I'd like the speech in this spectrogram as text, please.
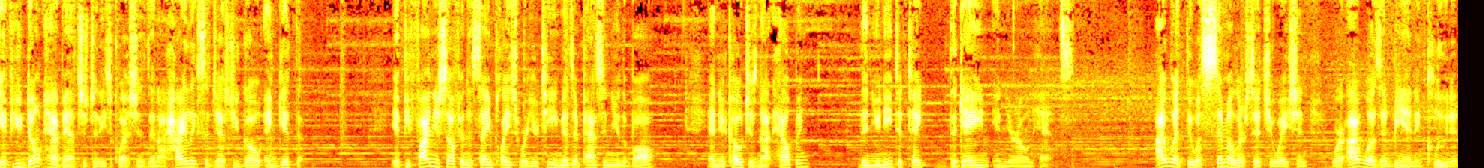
If you don't have answers to these questions, then I highly suggest you go and get them. If you find yourself in the same place where your team isn't passing you the ball and your coach is not helping, then you need to take the game in your own hands. I went through a similar situation where I wasn't being included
